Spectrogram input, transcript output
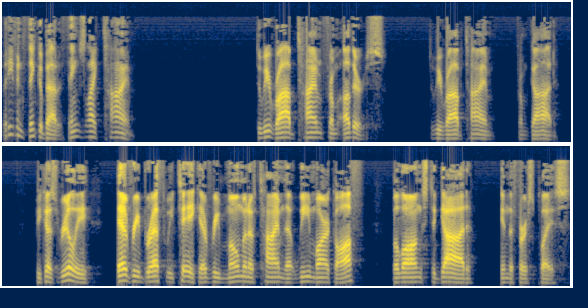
but even think about it. Things like time. Do we rob time from others? Do we rob time from God? Because really, every breath we take, every moment of time that we mark off belongs to God in the first place.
